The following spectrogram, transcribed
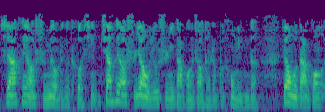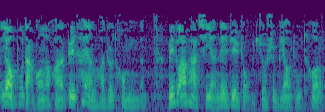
其他黑曜石没有这个特性。其他黑曜石要么就是你打光照它是不透明的，要么打光要不打光的话对太阳的话就是透明的。唯独阿帕奇眼泪这种就是比较独特了。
